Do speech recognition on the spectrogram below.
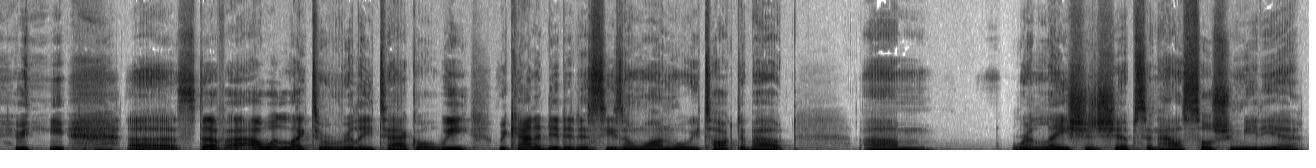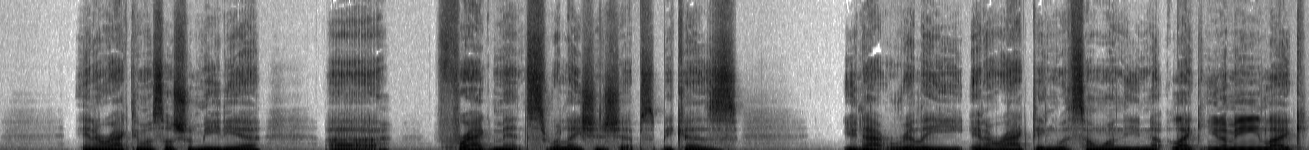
many uh, stuff. I, I would like to really tackle. We we kind of did it in season one where we talked about um, relationships and how social media, interacting with social media, uh, fragments relationships because you're not really interacting with someone you know. Like you know what I mean? Like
